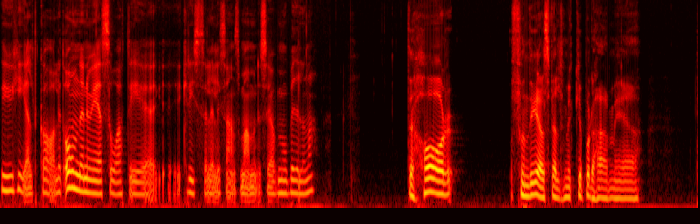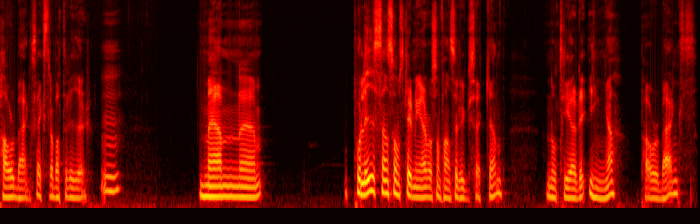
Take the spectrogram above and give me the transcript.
Det är ju helt galet. Om det nu är så att det är Chris eller Lisanne som använder sig av mobilerna. Det har funderats väldigt mycket på det här med powerbanks, extra batterier. Mm. Men eh, polisen som skrev ner vad som fanns i ryggsäcken noterade inga powerbanks.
